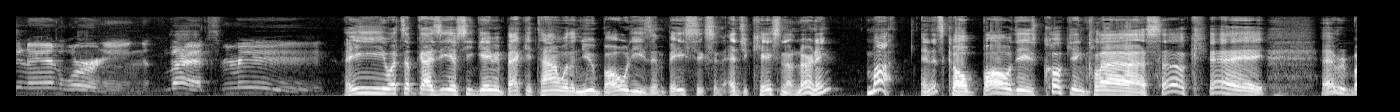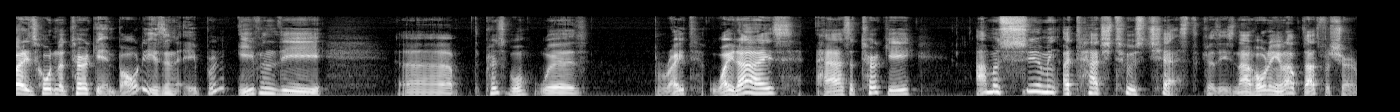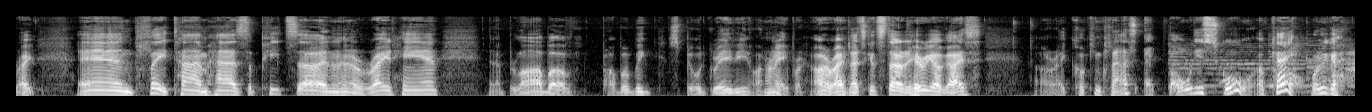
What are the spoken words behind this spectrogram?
education and learning. That's me. Hey, what's up, guys? EFC Gaming back in town with a new Baldi's and Basics in Education and Learning mod. And it's called Baldi's Cooking Class. Okay. Everybody's holding a turkey, and Baldi is in an apron. Even the, uh, the principal with bright white eyes has a turkey, I'm assuming attached to his chest, because he's not holding it up, that's for sure, right? And Playtime has the pizza in her right hand and a blob of probably spilled gravy on her apron. All right, let's get started. Here we go, guys. All right, cooking class at Baldi's school. Okay, what do we got?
